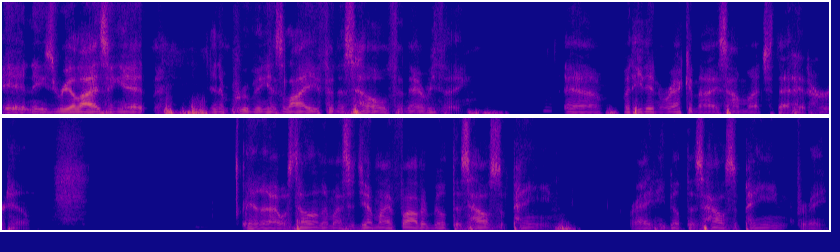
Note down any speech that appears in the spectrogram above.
and he's realizing it and improving his life and his health and everything. but he didn't recognize how much that had hurt him. And I was telling him, I said, "Yeah, my father built this house of pain, right? He built this house of pain for me,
